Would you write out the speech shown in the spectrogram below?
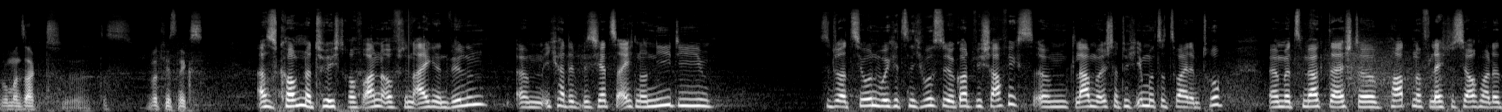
wo man sagt, äh, das wird jetzt nichts? Also es kommt natürlich darauf an, auf den eigenen Willen. Ähm, ich hatte bis jetzt eigentlich noch nie die Situationen, wo ich jetzt nicht wusste, oh Gott, wie schaffe ich es. Ähm, klar, man ist natürlich immer zu zweit im Trupp. Wenn man jetzt merkt, da ist der Partner, vielleicht ist ja auch mal der,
